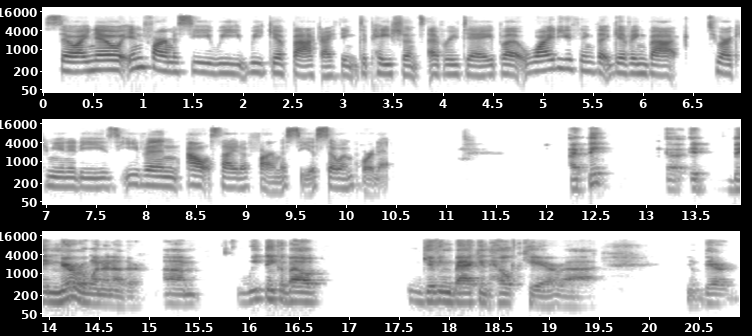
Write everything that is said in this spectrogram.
so i know in pharmacy we we give back i think to patients every day but why do you think that giving back to our communities even outside of pharmacy is so important i think uh, it they mirror one another. Um, we think about giving back in healthcare. Uh, you know, there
